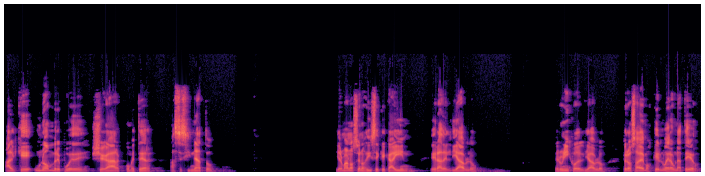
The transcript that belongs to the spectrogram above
al que un hombre puede llegar cometer asesinato. Y hermano, se nos dice que Caín era del diablo, era un hijo del diablo, pero sabemos que él no era un ateo.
